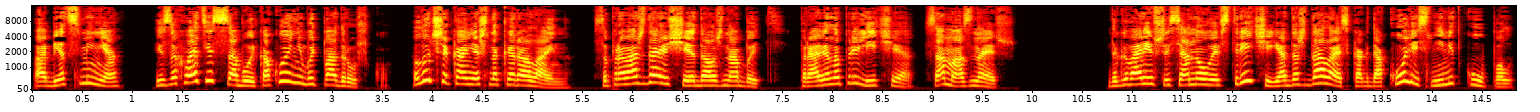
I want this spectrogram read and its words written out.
Обед с меня. И захвати с собой какую-нибудь подружку. Лучше, конечно, Кэролайн. Сопровождающая должна быть. Правила приличия, сама знаешь. Договорившись о новой встрече, я дождалась, когда Коля снимет купол,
